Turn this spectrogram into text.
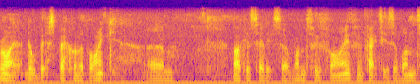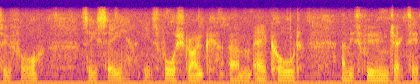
Right a little bit of spec on the bike. Um, like I said it's a 125 in fact it's a 124 cc it's four stroke um, air cooled and it's fuel injected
